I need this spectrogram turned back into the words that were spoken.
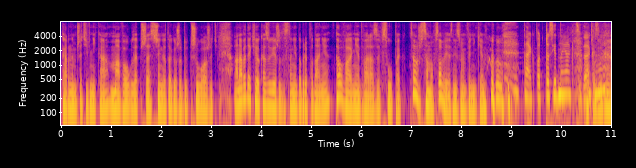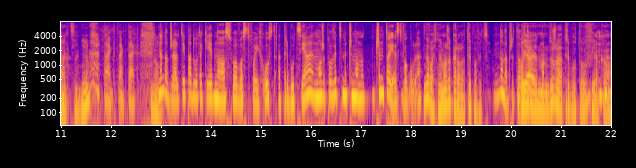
karnym przeciwnika ma w ogóle przestrzeń do tego, żeby przyłożyć. A nawet jak się okazuje, że dostanie dobre podanie, to walnie dwa razy w słupek, co już samo w sobie jest niezłym wynikiem Tak, podczas jednej akcji, tak? podczas jednej akcji, nie? Tak, tak, tak. No. No dobrze, ale tutaj padło takie jedno słowo z twoich ust, atrybucja. Może powiedzmy, czym, ono, czym to jest w ogóle? No właśnie, może Karola, ty powiedz. No dobrze, to Bo ja mam dużo atrybutów jako...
